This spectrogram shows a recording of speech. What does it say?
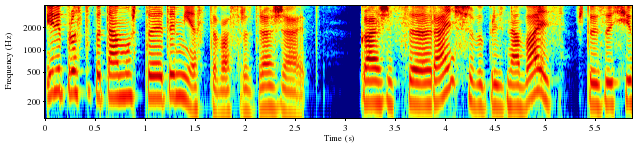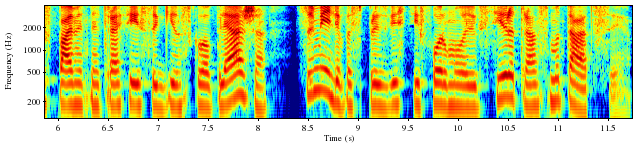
«Или просто потому, что это место вас раздражает?» Кажется, раньше вы признавались, что изучив памятный трофей с Игинского пляжа, сумели воспроизвести формулу эликсира трансмутации.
